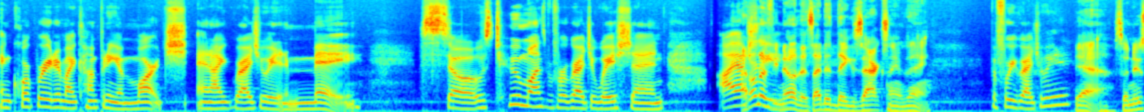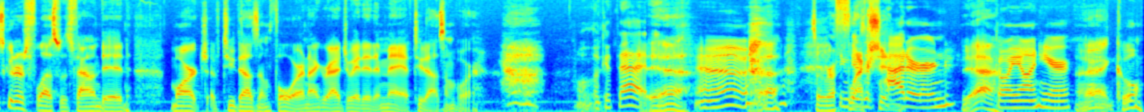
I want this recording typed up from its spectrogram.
incorporated my company in March and I graduated in May. So it was two months before graduation. I actually I don't know if you know this. I did the exact same thing. before you graduated. Yeah. So New Scooters Plus was founded March of 2004, and I graduated in May of 2004. Well, look at that. Yeah. Oh, Yeah. It's a think there's a pattern Yeah. going on here. All right. Cool.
